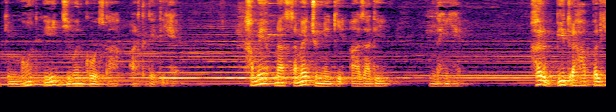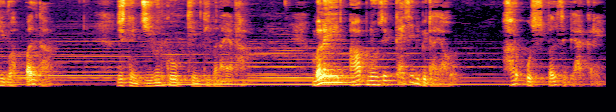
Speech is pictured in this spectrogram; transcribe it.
कि मौत ही जीवन को उसका अर्थ देती है। हमें अपना समय चुनने की आज़ादी नहीं है। हर बीत रहा पल ही वह पल था जिसने जीवन को कीमती बनाया था। भले ही आपने उसे कैसे भी बिताया हो, हर उस पल से प्यार करें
